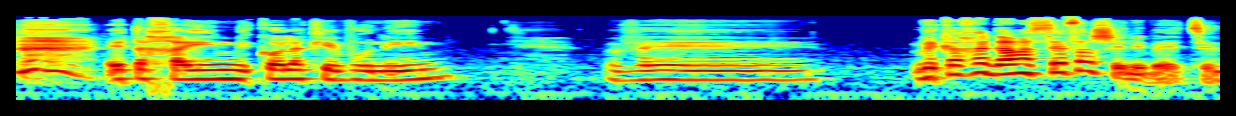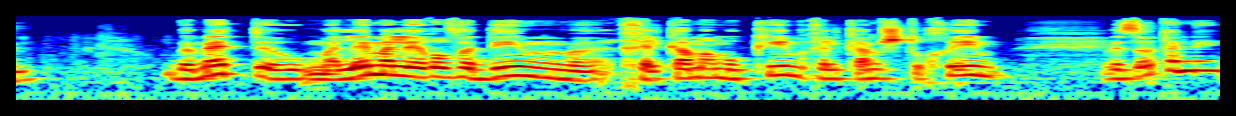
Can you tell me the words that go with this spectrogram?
את החיים מכל הכיוונים. ו... וככה גם הספר שלי בעצם. באמת, הוא מלא מלא רובדים, חלקם עמוקים, חלקם שטוחים, וזאת אני.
